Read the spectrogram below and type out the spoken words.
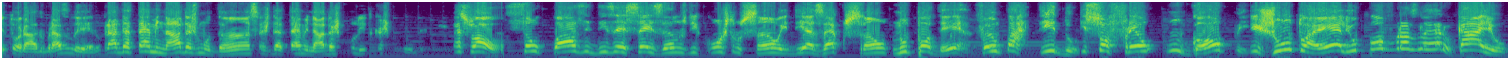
eleitorado brasileiro para determinadas mudanças, determinadas políticas públicas. Pessoal, são quase 16 anos de construção e de execução no poder. Foi um partido que sofreu um golpe e junto a ele o povo brasileiro. Caio,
